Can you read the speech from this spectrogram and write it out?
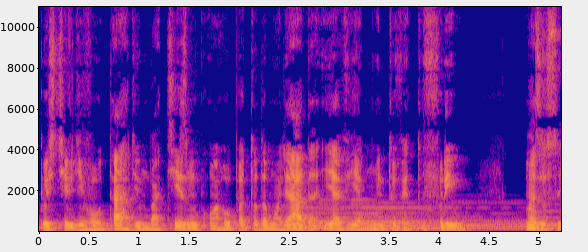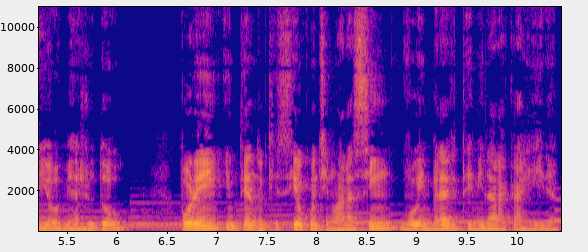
pois tive de voltar de um batismo com a roupa toda molhada e havia muito vento frio. Mas o Senhor me ajudou. Porém, entendo que se eu continuar assim, vou em breve terminar a carreira.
